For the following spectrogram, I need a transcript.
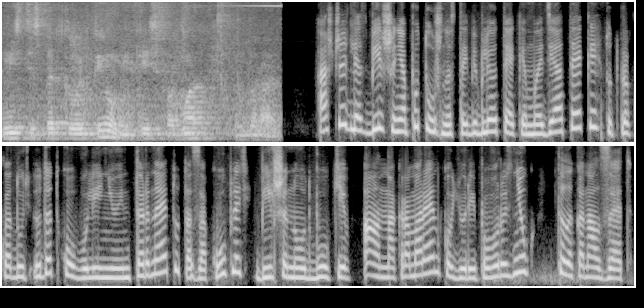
в місті з педколективом якийсь формат вибирає. А ще для збільшення потужностей бібліотеки медіатеки тут прокладуть додаткову лінію інтернету та закуплять більше ноутбуків. Анна Крамаренко, Юрій Поворознюк, телеканал ЗЕТ.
